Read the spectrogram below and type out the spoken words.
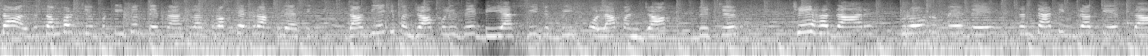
ਸਾਲ ਦਸੰਬਰ 'ਚ ਪਟੀਸ਼ਨ ਤੇ ਫੈਸਲਾ ਸੁਰੱਖਿਅਤ ਰੱਖ ਲਿਆ ਸੀ। ਦੱਸ ਦਈਏ ਕਿ ਪੰਜਾਬ ਪੁਲਿਸ ਦੇ ਡੀਐਸਪੀ ਜਗਦੀਸ਼ ਭੋਲਾ ਪੰਜਾਬ ਵਿੱਚ 6000 ਕਰੋੜ ਰੁਪਏ ਦੇ ਸਿੰਥੈਟਿਕ ਡਰੱਗ ਕੇਸ ਦਾ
